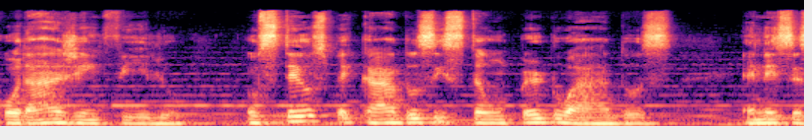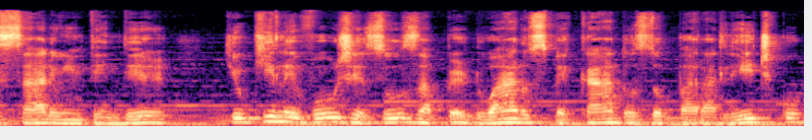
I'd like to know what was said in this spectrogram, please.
Coragem, filho, os teus pecados estão perdoados. É necessário entender que o que levou Jesus a perdoar os pecados do paralítico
